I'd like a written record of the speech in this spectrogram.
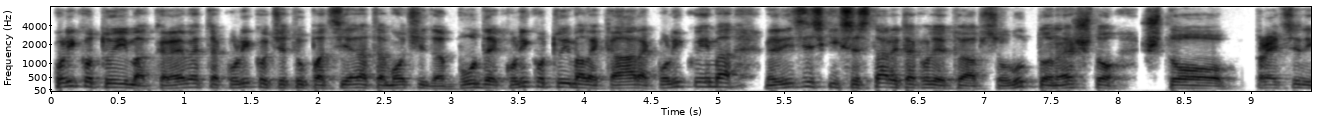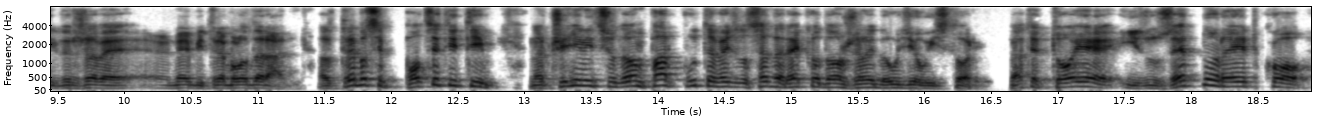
koliko tu ima kreveta, koliko će tu pacijenata moći da bude, koliko tu ima lekara, koliko ima medicinskih sestara i tako da je to apsolutno nešto što predsjednik države ne bi trebalo da radi. Ali treba se podsjetiti na činjenicu da on par puta već do sada rekao da on želi da uđe u istoriju. Znate, to je izuzetno redko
